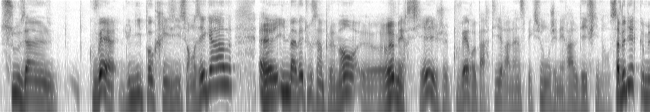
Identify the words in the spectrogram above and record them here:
sous un couvert d'une hypocrisie sans égale, euh, il m'avait tout simplement euh, remercié et je pouvais repartir à l'inspection générale des finances. Ça veut dire que M.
